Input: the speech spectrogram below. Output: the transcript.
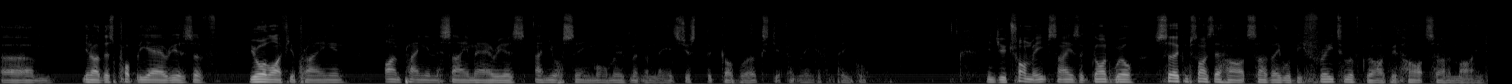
Um, you know, there's probably areas of your life you're praying in. I'm praying in the same areas, and you're seeing more movement than me. It's just that God works differently in different people. In Deuteronomy, it says that God will circumcise their hearts so they will be free to love God with heart, soul, and mind.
